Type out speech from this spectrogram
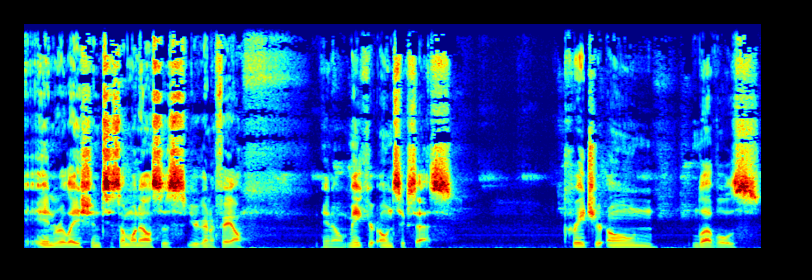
in relation to someone else's, you're going to fail. You know, make your own success. Create your own levels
